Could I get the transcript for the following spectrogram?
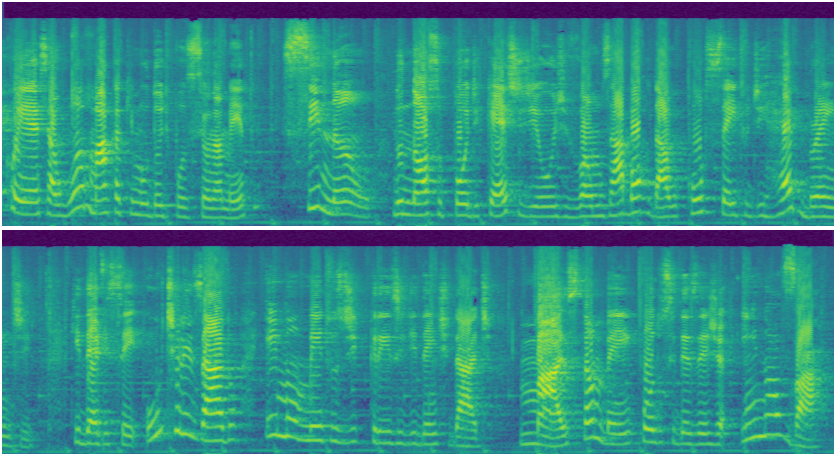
conhece alguma marca que mudou de posicionamento? Se não, no nosso podcast de hoje vamos abordar o conceito de rebrand, que deve ser utilizado em momentos de crise de identidade mas também quando se deseja inovar,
